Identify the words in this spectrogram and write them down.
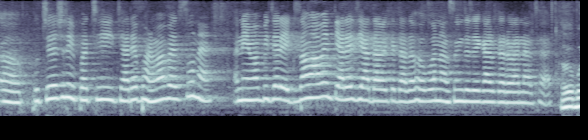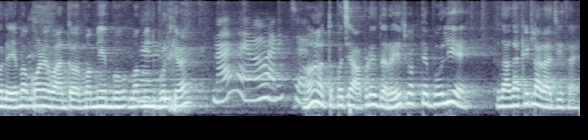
અ, પૂજ્યશ્રી પછી જ્યારે ભણવા બેસું ને અને એમાં બી જ્યારે એક્ઝામ આવે ને ત્યારે જ યાદ આવે કે દાદા ભગવાન અસીમ જય જયકાર કરવાના છે. હવે બોલો એમાં કોને વાંધો? મમ્મી મમ્મીની ભૂલ કહેવાય? ના ના એમાં મારી જ છે. હા તો પછી આપણે દરેક વખતે બોલીએ તો દાદા કેટલા રાજી થાય?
